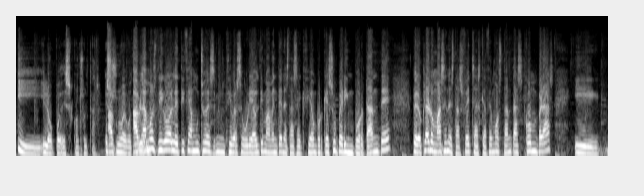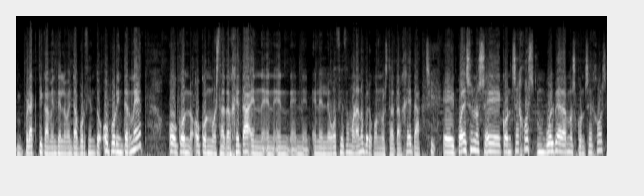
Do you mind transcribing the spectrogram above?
Y, y lo puedes consultar. Eso es nuevo. también. Hablamos, digo, Leticia, mucho de mm, ciberseguridad últimamente en esta sección porque es súper importante, pero claro, más en estas fechas que hacemos tantas compras y prácticamente el 90% o por internet o con, o con nuestra tarjeta en, en- en- en- en el negocio zamorano, pero con nuestra tarjeta. Eh, ¿Cuáles son los eh, consejos? Vuelve a darnos consejos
